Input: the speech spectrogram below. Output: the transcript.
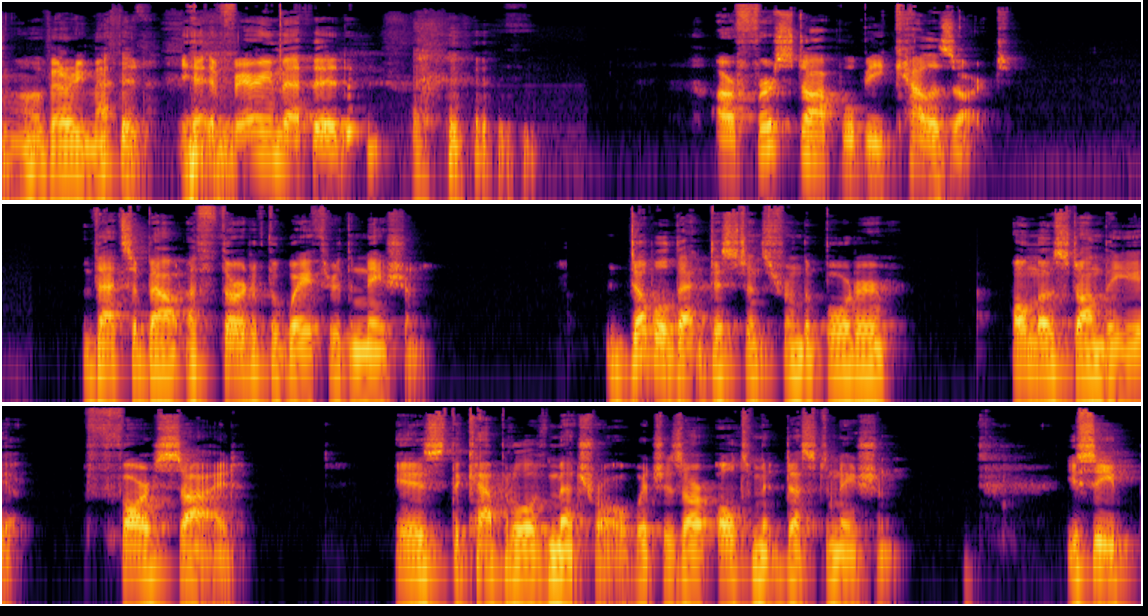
Oh, very method. Yeah, very method. Our first stop will be Calazart. That's about a third of the way through the nation. Double that distance from the border, almost on the far side, is the capital of Metrol, which is our ultimate destination. You see,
